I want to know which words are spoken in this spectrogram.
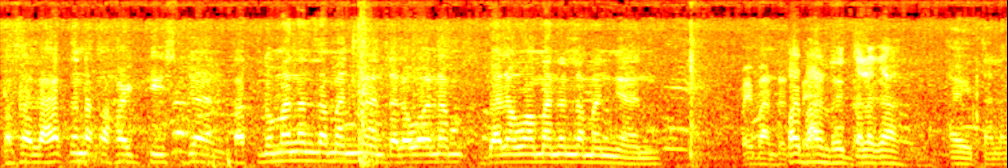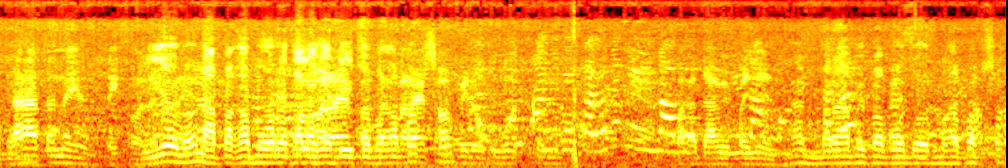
Basta lahat na naka-hard case dyan, tatlo man ang laman yan, dalawa, na, dalawa man ang laman yan, 500 pesos. 500 talaga. Ay, talaga. Lahat na yun, take all. Yun, no? Napakamura talaga Marami dito pa- mga marami paps. pa Oh. binubuhat ko. Pakadami pa niyan. Yan, marami pa po doon mga paps. Oh.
